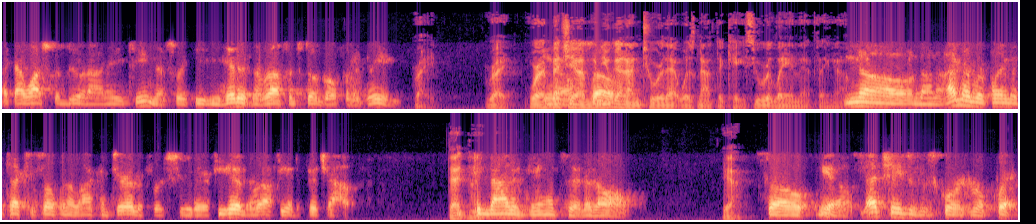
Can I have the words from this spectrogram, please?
Like I watched them do it on 18 this week. You can hit it in the rough and still go for the green. Right. Right. Where I You bet know, you on, when you got on tour, that was not the case. You were laying that thing out. No, no, no. I remember playing the Texas Open at La Cantera the first year there. If you hit it in the rough, you had to pitch out. That Could not advance it at all. yeah. So, you know, that changes the scores real quick.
